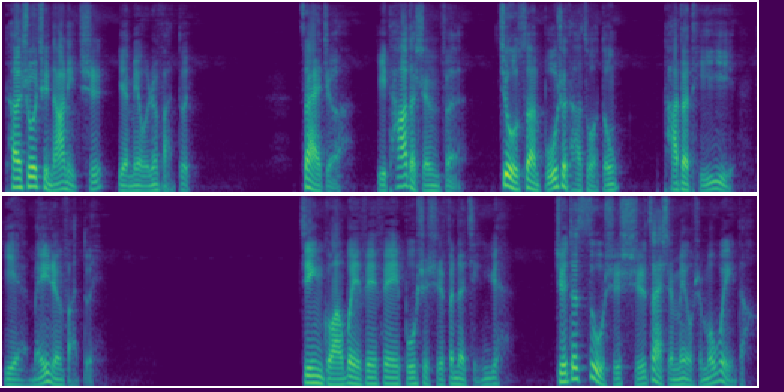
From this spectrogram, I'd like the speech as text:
他说去哪里吃也没有人反对。再者。以他的身份，就算不是他做东，他的提议也没人反对。尽管魏菲菲不是十分的情愿，觉得素食实在是没有什么味道，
